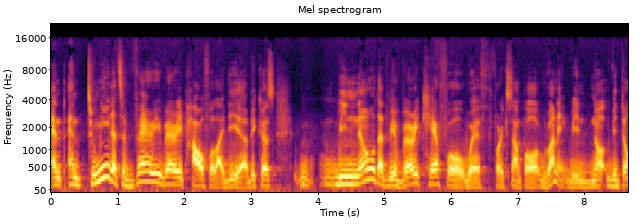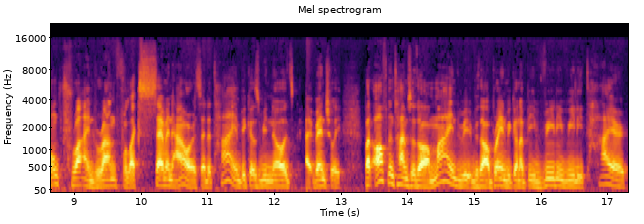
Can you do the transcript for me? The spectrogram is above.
and, and to me, that's a very, very powerful idea because we know that we're very careful with, for example, running. We, not, we don't try and run for like seven hours at a time because we know it's eventually. But oftentimes, with our mind, we, with our brain, we're going to be really, really tired,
